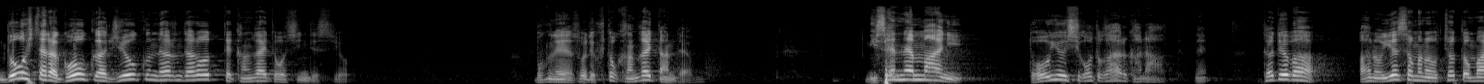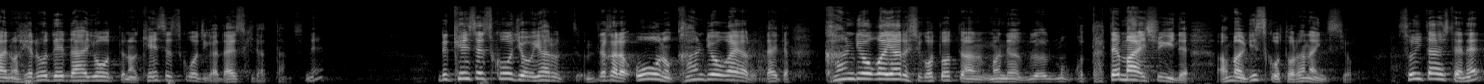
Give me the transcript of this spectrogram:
どうしたら5億が10億になるんだろうって考えてほしいんですよ。僕ねそれでふと考えたんだよ。2000年前にどういう仕事があるかなってね例えばあのイエス様のちょっと前のヘロデ大王っていうのは建設工事が大好きだったんですね。で建設工事をやるだから王の官僚がやる大体官僚がやる仕事ってのは、まあね、もう建前主義であんまりリスクを取らないんですよ。それに対してね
